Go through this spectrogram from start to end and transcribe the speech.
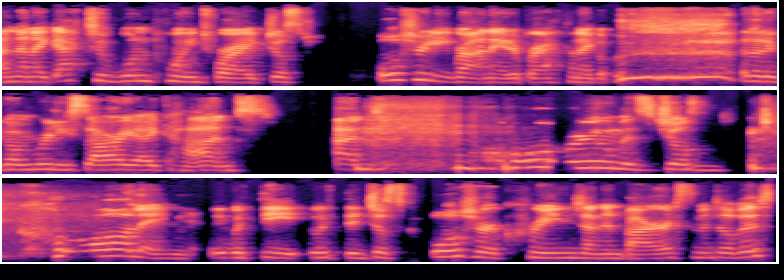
and then i get to one point where i've just utterly ran out of breath and I go, and then I go, I'm really sorry, I can't. And the whole room is just crawling with the with the just utter cringe and embarrassment of it.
